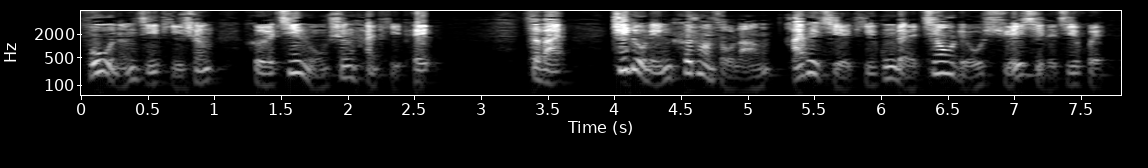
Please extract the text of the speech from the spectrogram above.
服务能级提升和金融生态匹配。此外，G 六零科创走廊还为企业提供了交流学习的机会。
